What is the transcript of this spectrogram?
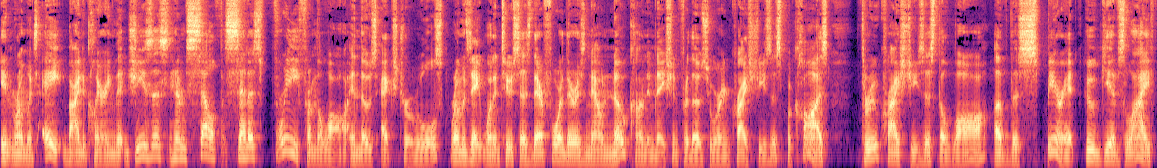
in Romans 8 by declaring that Jesus himself set us free from the law and those extra rules. Romans 8 1 and 2 says, Therefore, there is now no condemnation for those who are in Christ Jesus because through Christ Jesus, the law of the Spirit who gives life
